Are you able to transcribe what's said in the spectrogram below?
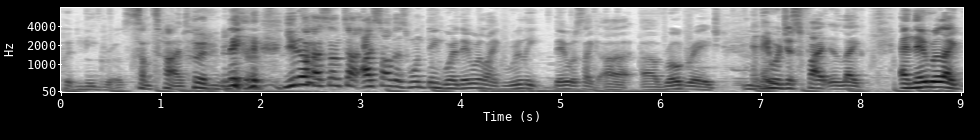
hood Negroes sometimes. Hood Negroes. you know how sometimes I saw this one thing where they were like really, there was like a, uh road rage, and they were just fighting like, and they were like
